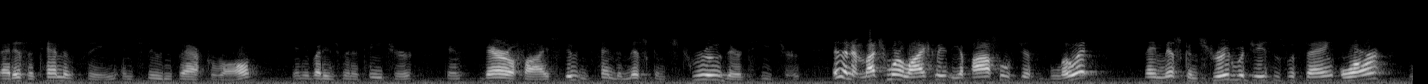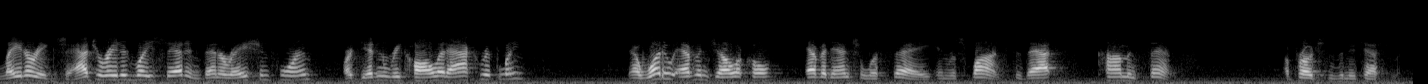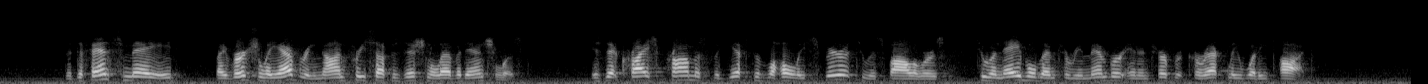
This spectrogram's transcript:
That is a tendency in students, after all. Anybody who's been a teacher can verify students tend to misconstrue their teachers. Isn't it much more likely the apostles just blew it? They misconstrued what Jesus was saying, or later exaggerated what he said in veneration for him, or didn't recall it accurately? Now, what do evangelical evidentialists say in response to that common sense approach to the New Testament? The defense made by virtually every non presuppositional evidentialist is that Christ promised the gift of the Holy Spirit to his followers to enable them to remember and interpret correctly what he taught.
